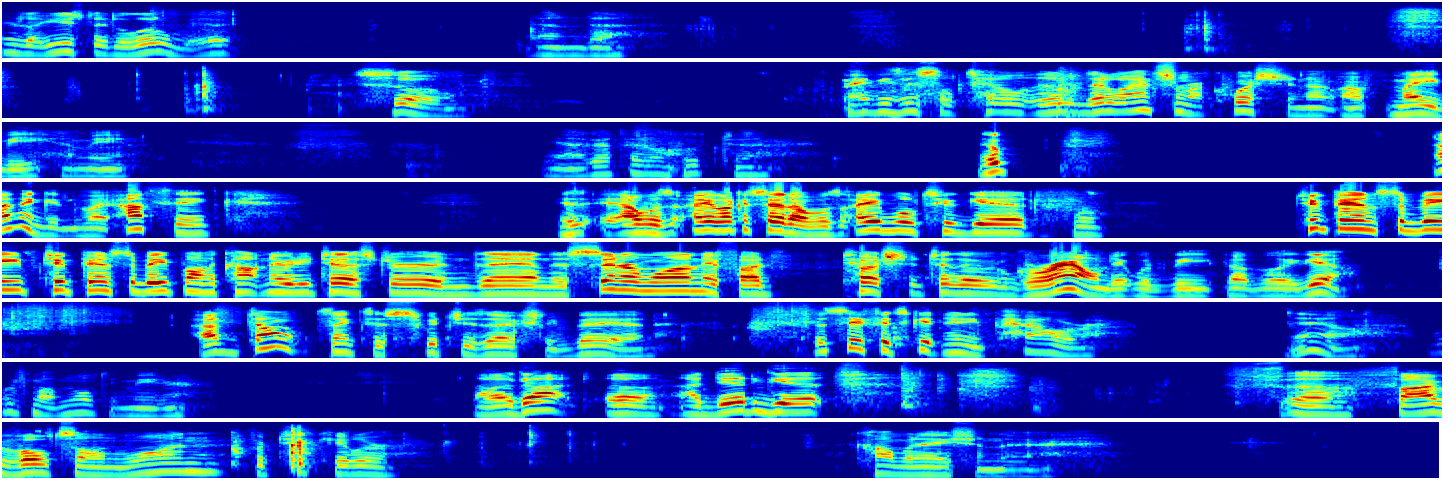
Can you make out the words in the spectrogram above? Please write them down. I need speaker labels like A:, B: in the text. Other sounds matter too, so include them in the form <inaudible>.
A: I used it a little bit. And uh, so maybe this will tell it'll, it'll answer my question. Uh, uh, maybe. I mean, yeah, I got that all hooked up. Nope. I think it. I think. I was like I said, I was able to get two pins to beep, two pins to beep on the continuity tester, and then the center one, if I touched it to the ground, it would beep, I believe. Yeah. I don't think this switch is actually bad. Let's see if it's getting any power. Now, where's my multimeter? I got, uh, I did get uh, 5 volts on one particular combination there.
